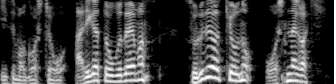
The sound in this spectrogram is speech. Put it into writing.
いつもご視聴ありがとうございます。それでは今日のお品書き。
